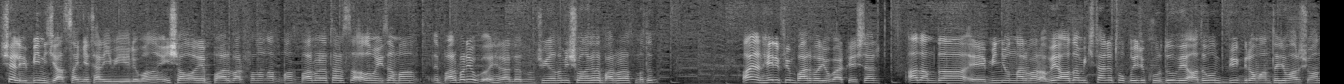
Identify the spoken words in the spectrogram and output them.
Şöyle bir binici atsak yeter gibi geliyor bana. İnşallah oraya barbar falan atmaz. Barbar atarsa alamayız ama e, barbar yok herhalde adamın. Çünkü adam hiç şu ana kadar barbar atmadı. Aynen herifin barbarı yok arkadaşlar. Adamda e, minyonlar var ve adam iki tane toplayıcı kurdu ve adamın büyük bir avantajı var şu an.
